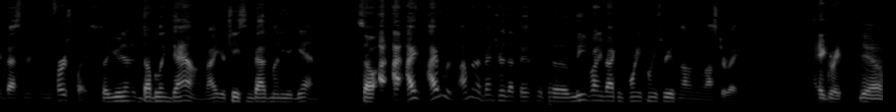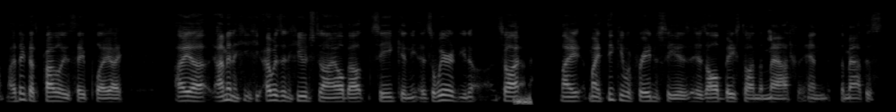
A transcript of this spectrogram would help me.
investment in the first place. So you end up doubling down, right? You're chasing bad money again. So I, I, I was, I'm going to venture that the, that the lead running back in 2023 is not on the roster right now. I agree. Yeah, I think that's probably the safe play. I, I, uh, I'm in, I was in huge denial about Zeke, and it's weird, you know. So I, my my thinking with free agency is is all based on the math, and the math is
